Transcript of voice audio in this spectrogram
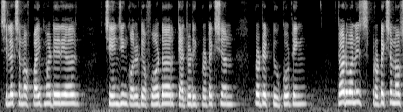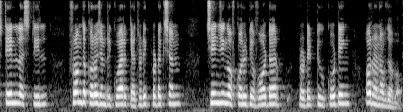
selection of pipe material changing quality of water cathodic protection protective coating third one is protection of stainless steel from the corrosion require cathodic protection changing of quality of water protective coating or none of the above.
